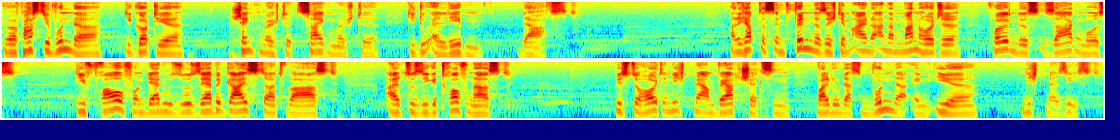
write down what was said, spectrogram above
Du verpasst die Wunder, die Gott dir schenken möchte, zeigen möchte, die du erleben darfst. Und ich habe das Empfinden, dass ich dem einen oder anderen Mann heute Folgendes sagen muss. Die Frau, von der du so sehr begeistert warst, als du sie getroffen hast, bist du heute nicht mehr am Wertschätzen, weil du das Wunder in ihr nicht mehr siehst.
